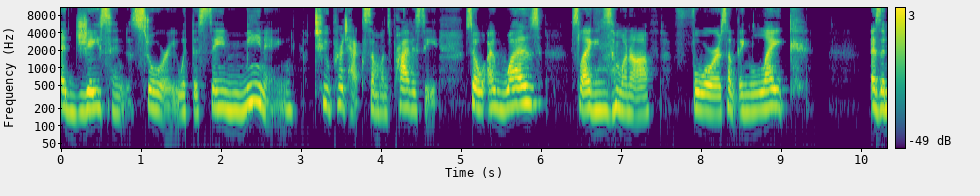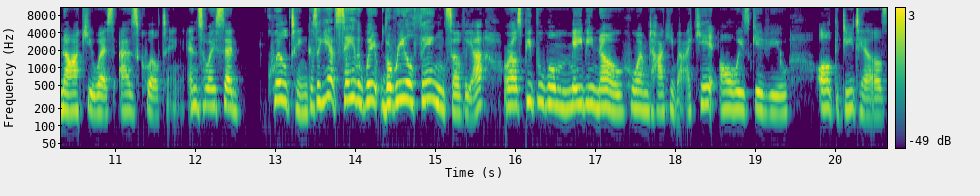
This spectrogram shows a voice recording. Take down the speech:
adjacent story with the same meaning to protect someone's privacy. So I was slagging someone off for something like as innocuous as quilting. And so I said quilting because I can't say the way, the real thing, Sylvia, or else people will maybe know who I'm talking about. I can't always give you all the details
